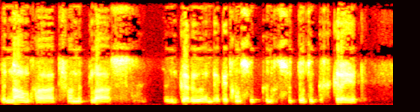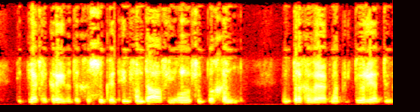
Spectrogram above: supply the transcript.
die naam gehad van 'n plaas in Karoo en ek het gaan soek en gesoek tot ek gekry het die plek gekry wat ek gesoek het en van daar af hier ondersoek begin en teruggewerk na Pretoria toe.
